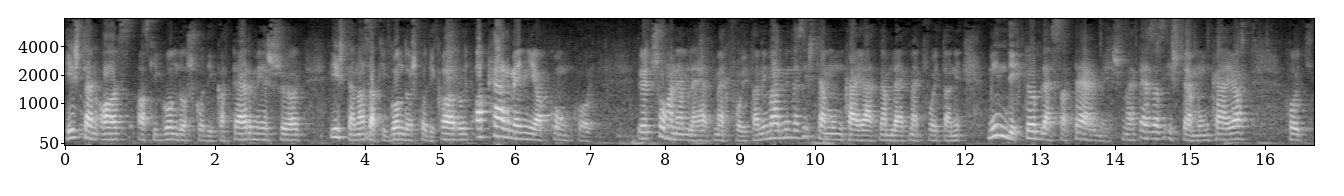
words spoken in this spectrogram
Isten az, aki gondoskodik a termésről, Isten az, aki gondoskodik arról, hogy akármennyi a konkoly, őt soha nem lehet megfojtani, már mind az Isten munkáját nem lehet megfojtani. Mindig több lesz a termés, mert ez az Isten munkája, hogy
